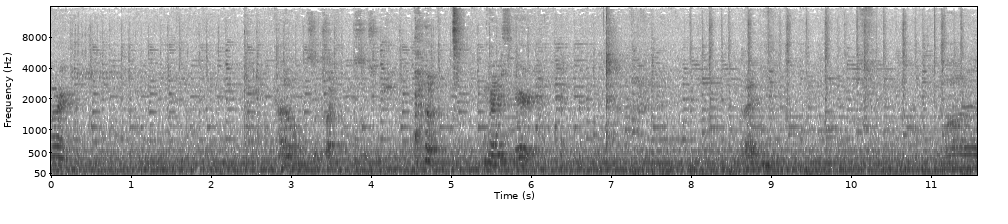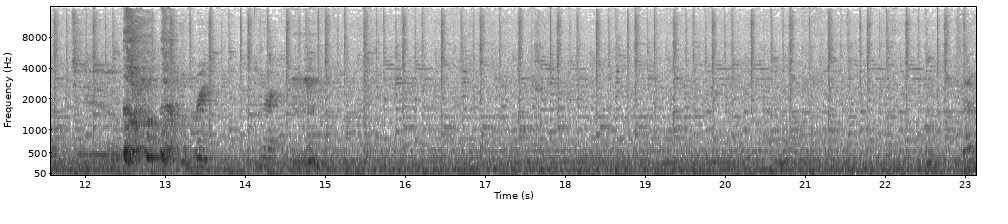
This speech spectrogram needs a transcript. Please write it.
Alright. Kind of almost looks like sausage. I'm kind of scared. Right. One, two, three. Alright. Good.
